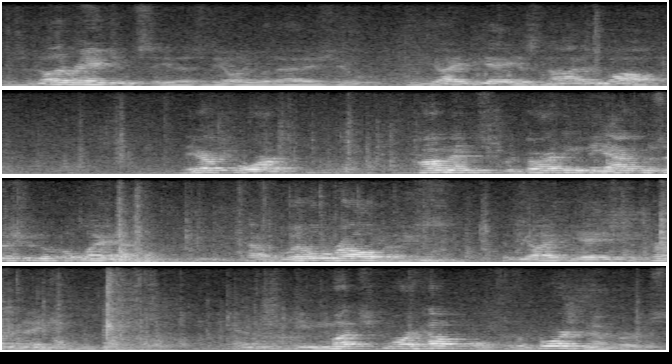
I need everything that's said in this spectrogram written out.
There's another agency that's dealing with that issue, and the IDA is not involved. Therefore, comments regarding the acquisition of the land have little relevance to the IDA's determination, and it would be much more helpful to the board members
